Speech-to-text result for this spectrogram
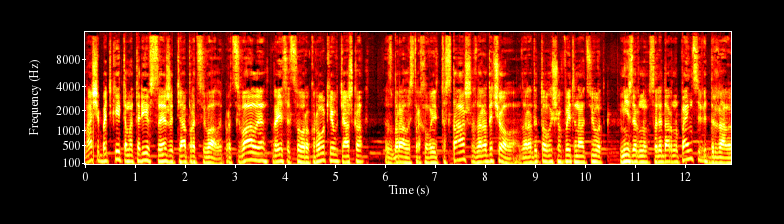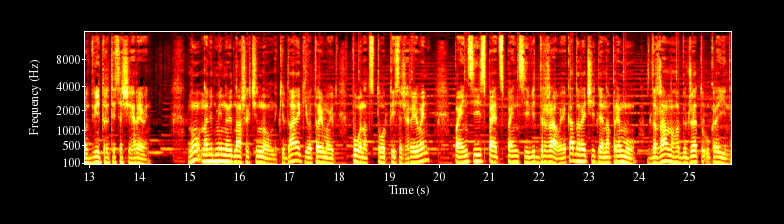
Наші батьки та матері все життя працювали. Працювали 30-40 років, тяжко збирали страховий стаж. Заради чого? Заради того, щоб вийти на цю от мізерну солідарну пенсію від держави в 2-3 тисячі гривень. Ну, на відміну від наших чиновників, да, які отримують понад 100 тисяч гривень пенсії, спецпенсії від держави, яка, до речі, йде напряму з державного бюджету України.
